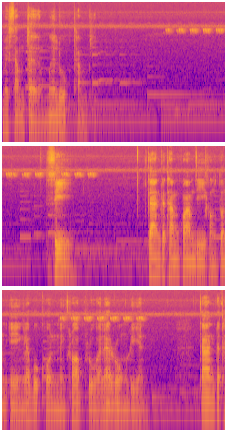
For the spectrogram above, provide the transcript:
ไม่ซ้ำเติมเมื่อลูกทำผิด 4. การกระทำความดีของตนเองและบุคคลในครอบครัวและโรงเรียน การกระท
